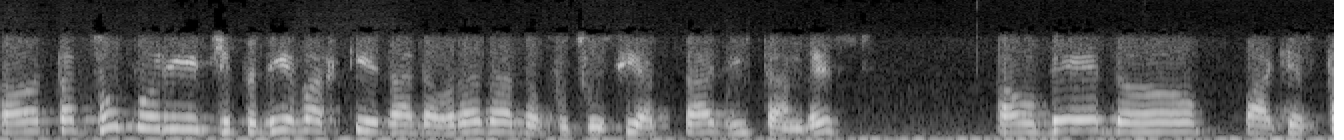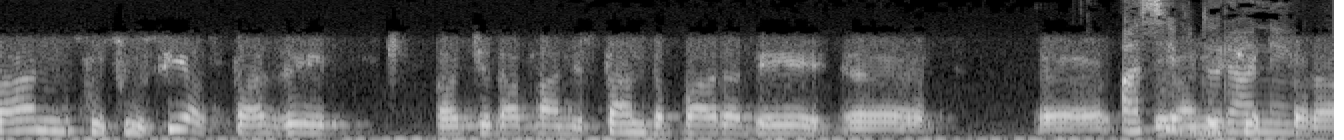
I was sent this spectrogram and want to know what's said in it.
تر څو پوري چې په دې وخت کې دا دوره ده د خصوصي استاد تامبس او به د پاکستان خصوصي استاد چې د افغانستان لپاره د آصف درانی سره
